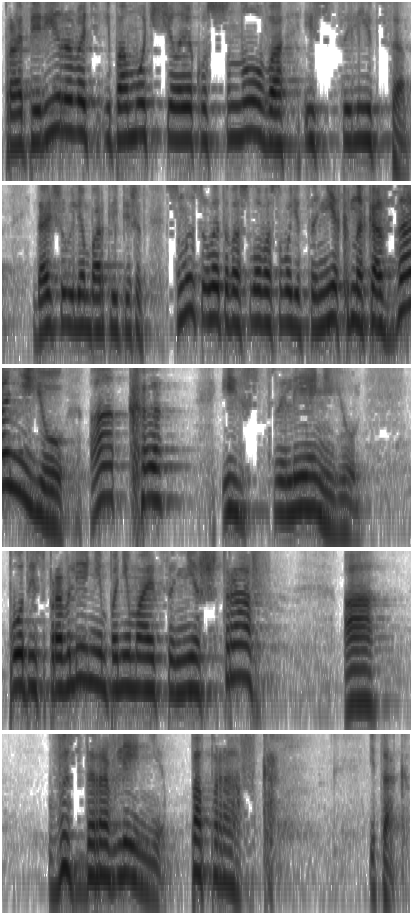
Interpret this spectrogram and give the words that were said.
прооперировать и помочь человеку снова исцелиться. Дальше Уильям Баркли пишет, смысл этого слова сводится не к наказанию, а к исцелению. Под исправлением понимается не штраф, а выздоровление, поправка. Итак,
